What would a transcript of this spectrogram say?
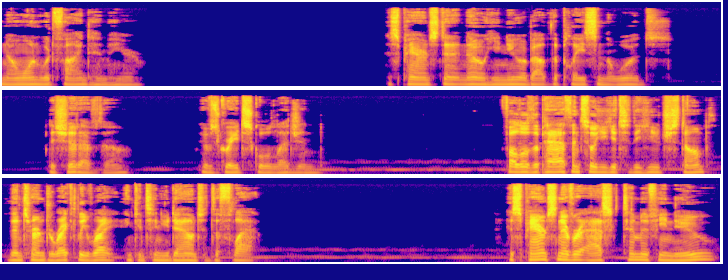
No one would find him here. His parents didn't know he knew about the place in the woods. They should have, though. It was grade school legend. Follow the path until you get to the huge stump, then turn directly right and continue down to the flat. His parents never asked him if he knew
